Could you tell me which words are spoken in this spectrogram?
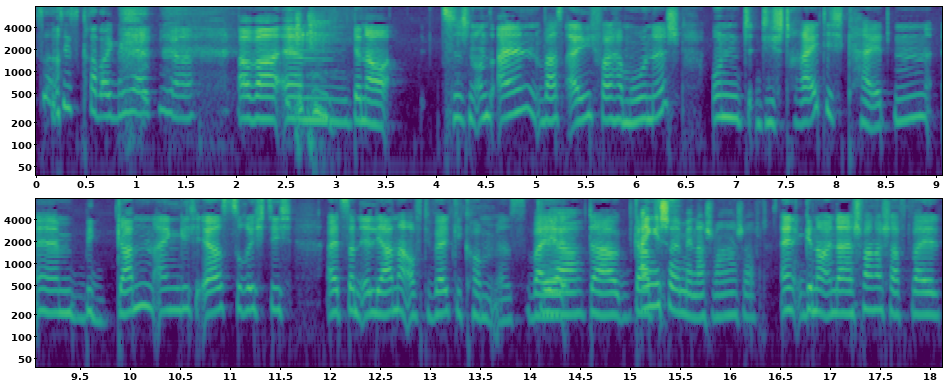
so hat sich gerade angehört. Ja. Aber ähm, genau, zwischen uns allen war es eigentlich voll harmonisch und die Streitigkeiten ähm, begannen eigentlich erst so richtig, als dann Eliana auf die Welt gekommen ist. Weil Ja. da gab Eigentlich schon in meiner Schwangerschaft. ein, genau, in deiner Schwangerschaft, weil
